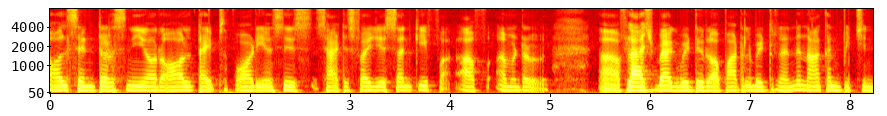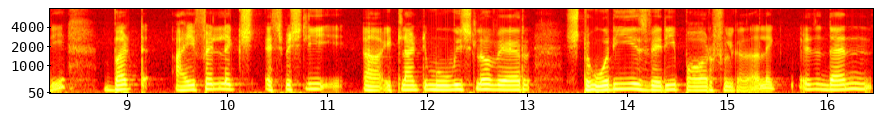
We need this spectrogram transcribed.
ఆల్ సెంటర్స్ని ఆర్ ఆల్ టైప్స్ ఆఫ్ ఆడియన్స్ని సాటిస్ఫై చేసానికి ఏమంటారు ఫ్లాష్ బ్యాక్ పెట్టారు ఆ పాటలు పెట్టారు అని నాకు అనిపించింది. But I fell like especially ఇట్లాంటి మూవీస్లో where story is very powerful కదా. Like then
